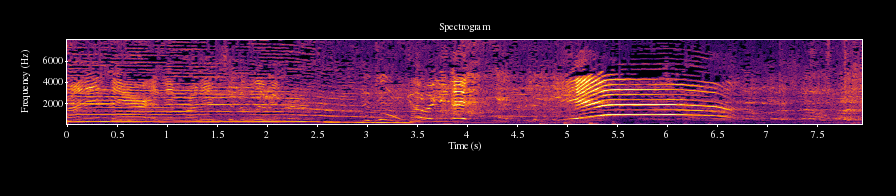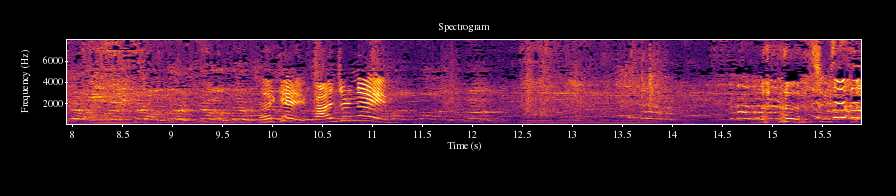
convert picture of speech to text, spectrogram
run in there and then run into the living room. Okay. Go Eden. Yeah. Okay, find your name. She's so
